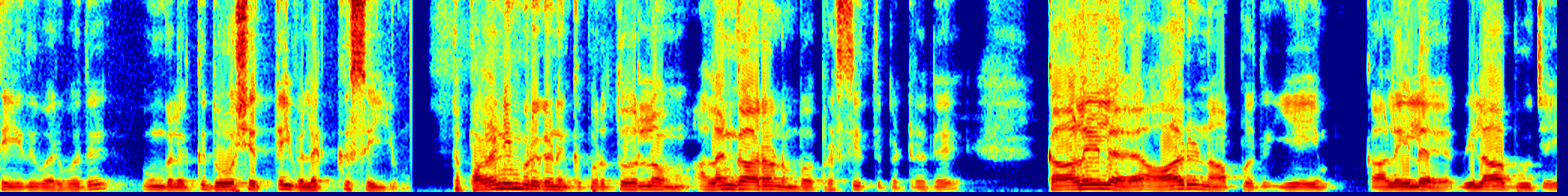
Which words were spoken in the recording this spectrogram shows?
செய்து வருவது உங்களுக்கு தோஷத்தை விலக்கு செய்யும். இந்த பழனி முருகனுக்கு பொறுத்தவரையிலும் அலங்காரம் ரொம்ப பிரசித்தி பெற்றது. காலையில் ஆறு நாற்பது ஏஎம் காலையில் விழா பூஜை.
